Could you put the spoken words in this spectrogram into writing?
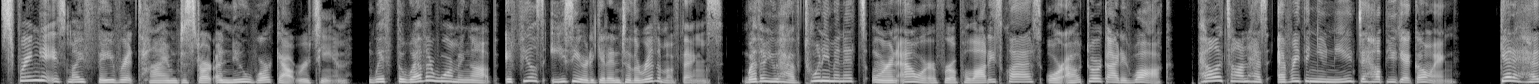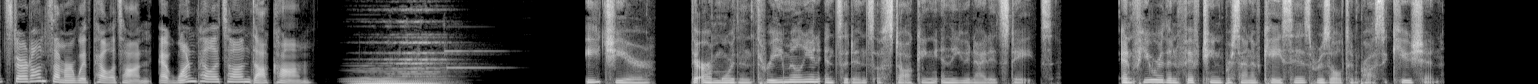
Spring is my favorite time to start a new workout routine. With the weather warming up, it feels easier to get into the rhythm of things. Whether you have 20 minutes or an hour for a Pilates class or outdoor guided walk, Peloton has everything you need to help you get going. Get a head start on summer with Peloton at onepeloton.com. Each year, there are more than 3 million incidents of stalking in the United States, and fewer than 15% of cases result in prosecution.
